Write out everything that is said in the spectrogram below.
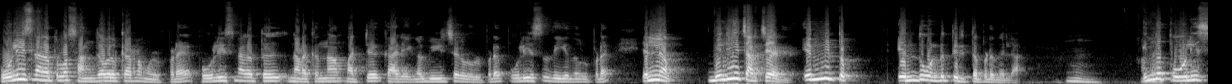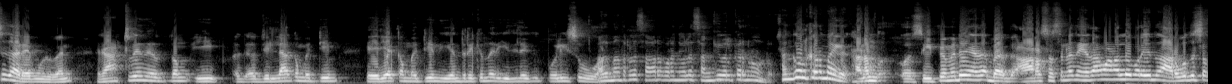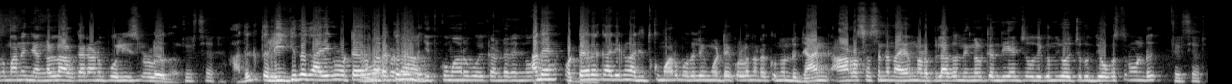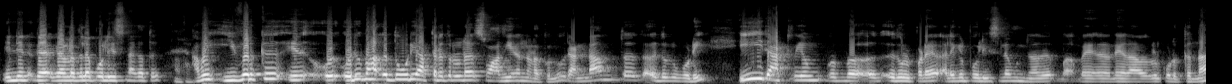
പോലീസിനകത്തുള്ള സംഘവൽക്കരണം ഉൾപ്പെടെ പോലീസിനകത്ത് നടക്കുന്ന മറ്റ് കാര്യങ്ങൾ വീഴ്ചകൾ ഉൾപ്പെടെ പോലീസ് ചെയ്യുന്നത് ഉൾപ്പെടെ എല്ലാം വലിയ ചർച്ചയായിട്ടുണ്ട്. എന്നിട്ടും എന്തുകൊണ്ട് തിരുത്തപ്പെടുന്നില്ല. ഇന്ന് പോലീസുകാരെ മുഴുവൻ രാഷ്ട്രീയ നേതൃത്വം ഈ ജില്ലാ കമ്മിറ്റിയും ഏരിയ കമ്മിറ്റി നിയന്ത്രിക്കുന്ന രീതിയിലേക്ക് പോലീസ് പോകും അത് മാത്രമല്ല സാർ പറഞ്ഞ പോലെ സംഘീവൽക്കരണമുണ്ട് സംഘവൽക്കരണം ഭയങ്കര കാരണം സി പി എമ്മിന്റെ ആർ എസ് എസിന്റെ നേതാവാണല്ലോ പറയുന്നത്. അറുപത് ശതമാനം ഞങ്ങളുടെ ആൾക്കാരാണ് പോലീസിലുള്ളത്. തീർച്ചയായിട്ടും. അത് തെളിയിക്കുന്ന കാര്യങ്ങൾ ഒട്ടേറെ നടക്കുന്നുണ്ട്. അജിത് കുമാർ പോയി കണ്ട അതെ ഒട്ടേറെ കാര്യങ്ങൾ അജിത് കുമാർ മുതൽ ഇങ്ങോട്ടേക്കുള്ള നടക്കുന്നുണ്ട്. ഞാൻ ആർ എസ് എസിന്റെ നയം നടപ്പിലാക്കുന്ന നിങ്ങൾക്ക് എന്ത് ചെയ്യാൻ ചോദിക്കുന്നു ചോദിച്ചൊരു ഉദ്യോഗസ്ഥനുണ്ട്. ഇന്ത്യൻ കേരളത്തിലെ പോലീസിനകത്ത്. അപ്പൊ ഇവർക്ക് ഒരു ഭാഗത്തുകൂടി അത്തരത്തിലുള്ള സ്വാധീനം നടക്കുന്നു. രണ്ടാമത്തെ ഇതോടുകൂടി ഈ രാഷ്ട്രീയം ഇതുൾപ്പെടെ അല്ലെങ്കിൽ പോലീസിലെ ഉന്നത നേതാവുകൾ കൊടുക്കുന്ന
